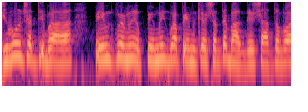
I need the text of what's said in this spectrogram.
জীবনসাথী বা প্রেমিক প্রেমিক প্রেমিক বা প্রেমিকার সাথে ভাগ্যের সাথে বা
